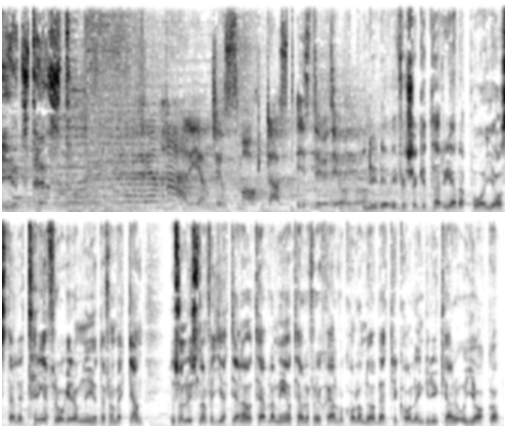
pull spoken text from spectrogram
nyhetstest. Egentligen smartast i studion? Och det är det vi försöker ta reda på. Jag ställer tre frågor om nyheter från veckan. Du som lyssnar får jättegärna tävla med och tävla för dig själv och kolla om du har bättre koll än Gry, Karo och Jakob.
